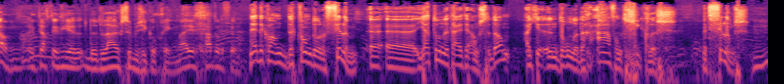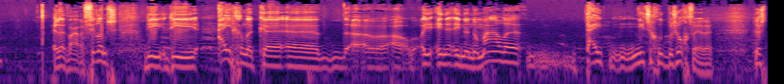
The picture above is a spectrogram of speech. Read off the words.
Oh, ik dacht dat hier de luistermuziek op ging. Maar het gaat door de film. Nee, dat kwam, dat kwam door een film. Eh eh, ja, toen de tijd in Amsterdam had je een donderdagavondcyclus met films. En dat waren films die, die eigenlijk eh, eh, eh, in, in een normale tijd niet zo goed bezocht werden. Dus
